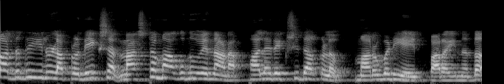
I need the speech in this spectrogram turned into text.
പദ്ധതിയിലുള്ള പ്രതീക്ഷ നഷ്ടമാകുന്നുവെന്നാണ് പല രക്ഷിതാക്കളും മറുപടിയായി പറയുന്നത്.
